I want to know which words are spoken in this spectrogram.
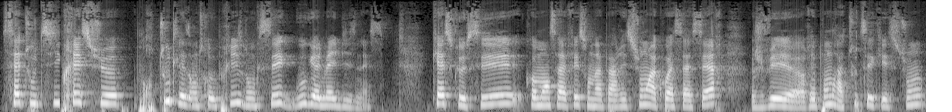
Cet outil précieux pour toutes les entreprises, donc c'est Google My Business. Qu'est-ce que c'est? Comment ça fait son apparition? À quoi ça sert? Je vais euh, répondre à toutes ces questions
